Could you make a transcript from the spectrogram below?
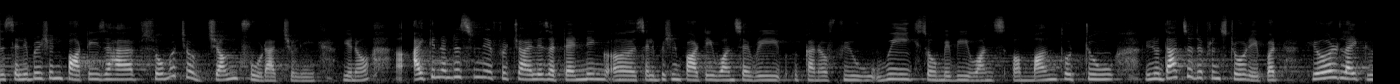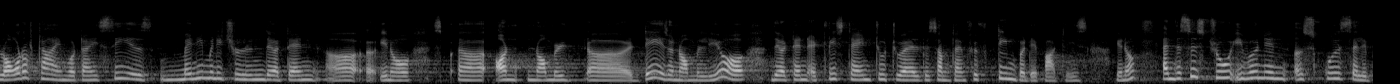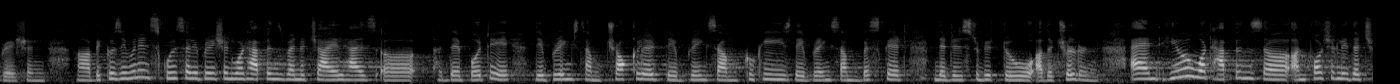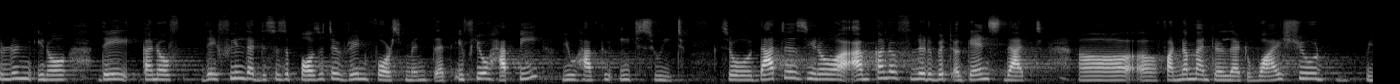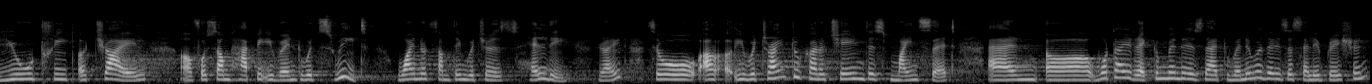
the celebration parties have so much of junk food actually you know. I can understand if a child is attending a celebration party once every kind of few weeks or maybe once a month or two you know that is a different story. But here like lot of time what I see is many many children they attend uh, you know uh, on normal uh, days or normal year they attend at least 10 to 12 to sometimes 15 birthday parties you know and this is true even in a school celebration uh, because even in school celebration what happens when a child has uh, their birthday they bring some chocolate, they bring some cookies, they bring some biscuit they distribute to other children. And here what happens uh, unfortunately the children you know they kind of they feel that this is a positive reinforcement that if you are happy you have to eat sweet. So that is you know I am kind of a little bit against that uh, uh, fundamental that why should you treat a child uh, for some happy event with sweet why not something which is healthy right. So, uh, you were trying to kind of change this mindset and uh, what I recommend is that whenever there is a celebration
